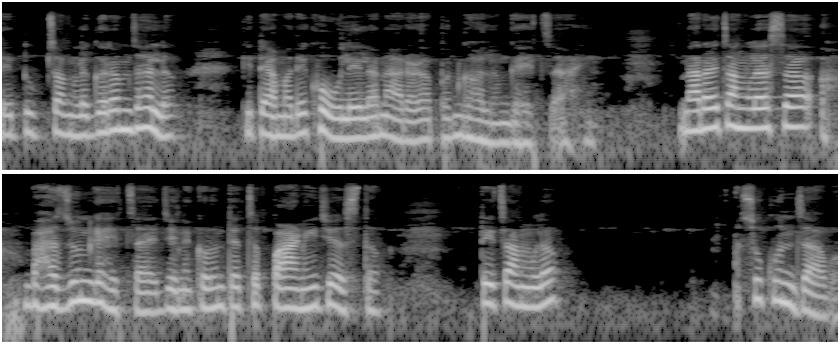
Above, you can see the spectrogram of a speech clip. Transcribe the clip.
ते तूप चांगलं गरम झालं की त्यामध्ये खोवलेला नारळ आपण घालून घ्यायचा आहे. नारळ चांगला असा भाजून घ्यायचा आहे जेणेकरून त्याचं पाणी जे असतं ते चांगलं सुकून जावं.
